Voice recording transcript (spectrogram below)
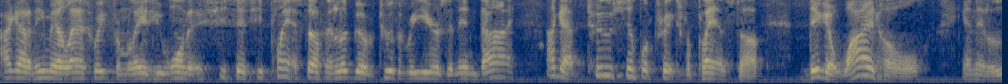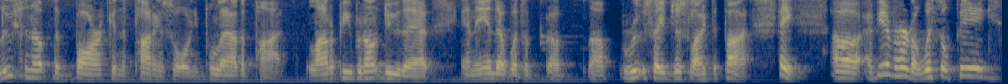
I got an email last week from a lady who wanted. She said she plant stuff and look good for two or three years and then die. I got two simple tricks for planting stuff: dig a wide hole and then loosen up the bark in the potting soil and you pull it out of the pot. A lot of people don't do that, and they end up with a, a, a root say just like the pot. Hey, uh, have you ever heard of whistle pig?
